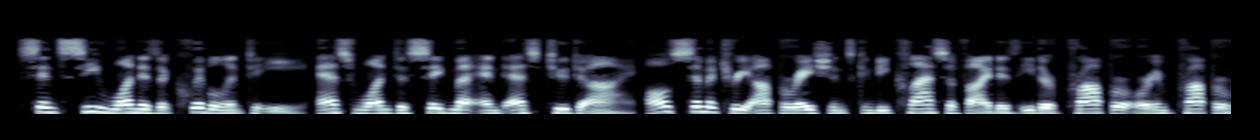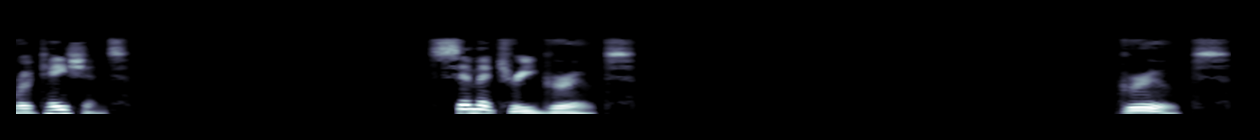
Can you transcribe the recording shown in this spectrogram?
Since C1 is equivalent to E, S1 to sigma and S2 to I, all symmetry operations can be classified as either proper or improper rotations. Symmetry groups Groups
